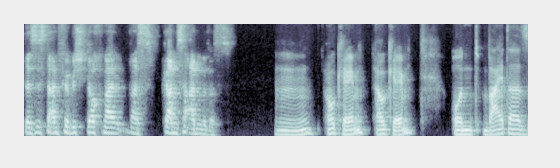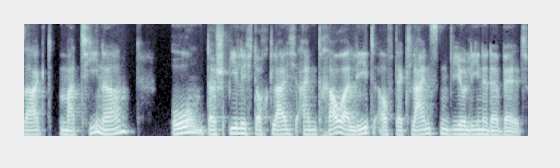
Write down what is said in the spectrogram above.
das ist dann für mich doch mal was ganz anderes. Mhm. Okay, okay. Und weiter sagt Martina, oh, da spiele ich doch gleich ein Trauerlied auf der kleinsten Violine der Welt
